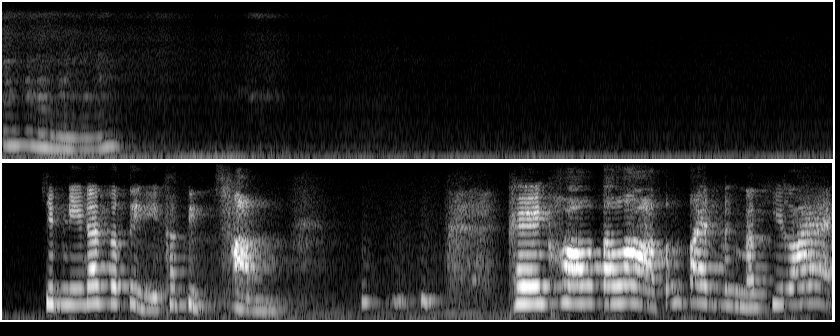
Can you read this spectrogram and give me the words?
อื้อหือคลิปนี้น่าจะติดลิขสิทธิ์ฉ่ำเพลงคอตลอดตั้งแต่หนึ่งนาทีแรก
